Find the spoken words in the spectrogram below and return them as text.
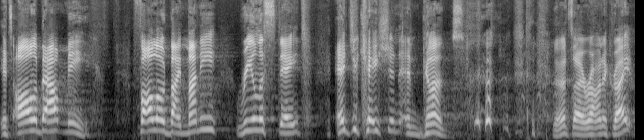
It's all about me, followed by money, real estate, education, and guns. That's ironic, right?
